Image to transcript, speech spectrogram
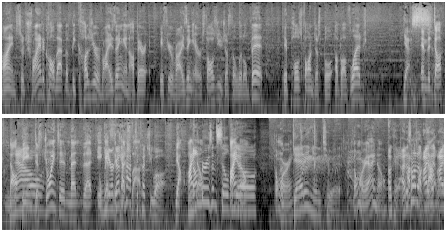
Ein. So trying to call that, but because you're rising and up air, if you're rising, air stalls you just a little bit. It pulls Fawn just above ledge. Yes. And the duck not Now- being disjointed meant that it we gets are to catch have that. to cut you off. Yeah, I know. Numbers and Silvio. I know. Don't worry. Getting into it. Don't worry, I know. Okay, I just want to. I, didn't- I,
